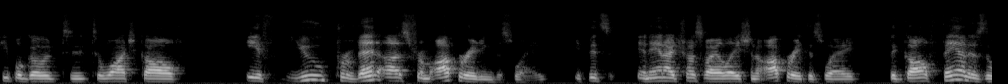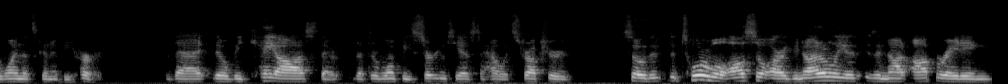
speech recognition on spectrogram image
People go to, to watch golf. If you prevent us from operating this way, if it's an antitrust violation to operate this way, the golf fan is the one that's going to be hurt. That there will be chaos, that, that there won't be certainty as to how it's structured. So the, the tour will also argue not only is it not operating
